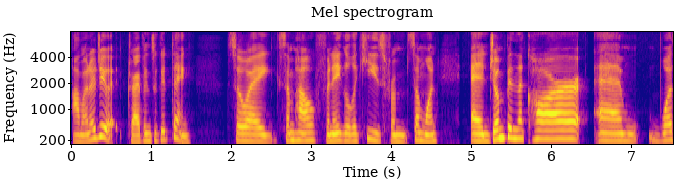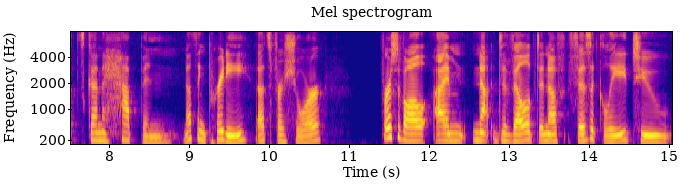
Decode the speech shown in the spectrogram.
I'm going to do it. Driving's a good thing. So I somehow finagle the keys from someone and jump in the car. And what's going to happen? Nothing pretty, that's for sure. First of all, I'm not developed enough physically to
